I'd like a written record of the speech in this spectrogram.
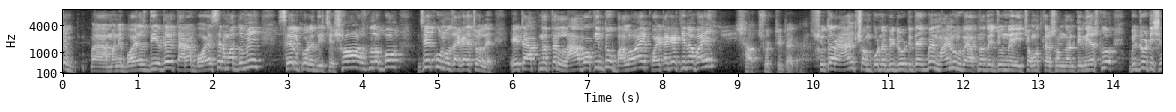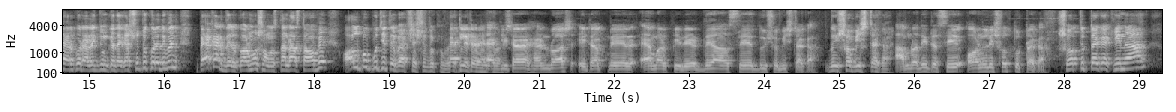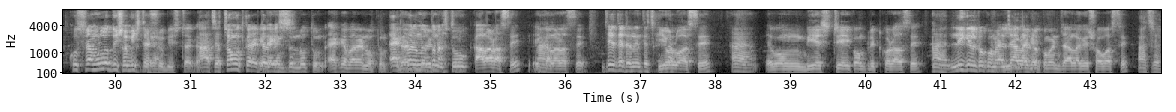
মানে বয়স দিয়ে দেয় তারা বয়সের মাধ্যমে সেল করে দিচ্ছে। সহজলভ্য যে কোনো জায়গায় চলে। এটা আপনাদের লাভও কিন্তু ভালো হয়। কয় টাকা কিনা ভাই? সাতষট্টি টাকা। সুতরাং সম্পূর্ণ ভিডিওটি দেখবেন। মাইনুল ভাই আপনাদের জন্য এই চমৎকার সন্ধানটি নিয়ে আসলো। ভিডিওটি শেয়ার করে আরেকজনকে দেখার সুযোগ করে দিবেন। বেকারদের কর্মসংস্থান রাস্তা হবে। অল্প পুঁজিতে ব্যবসার সুযোগ হবে। এক লিটার এক লিটার হ্যান্ড ওয়াশ এটা আপনার এমআরপি রেট দেওয়া আছে দুইশো বিশ টাকা। দুইশো বিশ টাকা। আমরা দিতেছি অনলি সত্তর টাকা। সত্তর টাকা কিনা খুচরা মূল্য দুইশো বিশ টাকা। দুশো বিশ টাকা। আচ্ছা চমৎকার একটা কিন্তু নতুন একেবারে নতুন। একেবারে নতুন কিন্তু কালার আছে এই কালার আছে। যে যেটা নিতে চাই ইয়েলো আছে। হ্যাঁ। এবং বিএসটি কমপ্লিট করা আছে। হ্যাঁ লিগেল ডকুমেন্ট যা লাগে। ডকুমেন্ট যা লাগে সব আছে। আচ্ছা।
